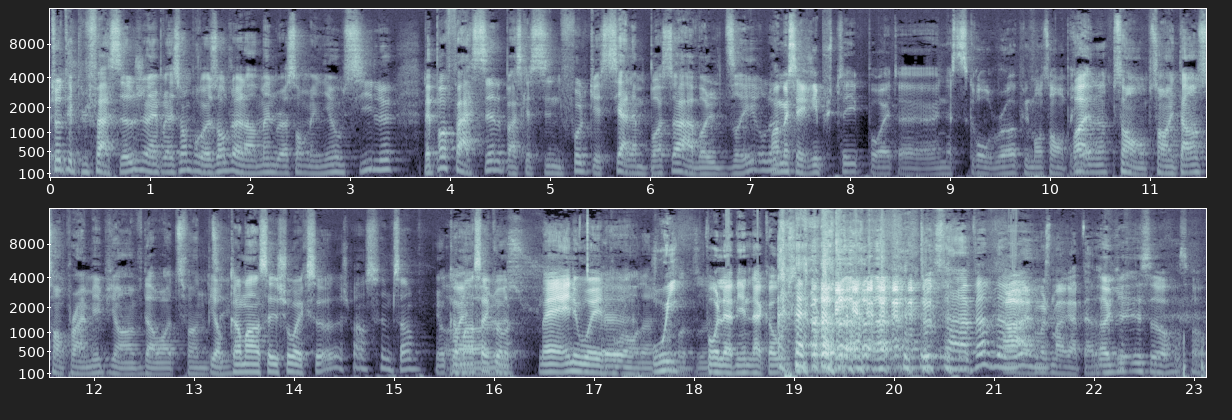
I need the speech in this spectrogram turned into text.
Tout est plus facile, j'ai l'impression, pour eux autres, le lendemain de WrestleMania aussi. Là. Mais pas facile parce que c'est une foule que si elle aime pas ça, elle va le dire. Là. Ouais, mais c'est réputé pour être euh, un esti gros raw, puis le monde sont prêts. Ouais, là. pis sont, pis sont intenses, sont primés, puis ils ont envie d'avoir du fun. Puis ils ont commencé le show avec ça, je pense, il me semble. Ils ont Ouais, commencé avec là, quoi. Mais anyway, Ça je Oui, pour le bien de la cause. Toi, tu t'en rappelles de ah, moi, je m'en rappelle. Ok, c'est bon, c'est bon.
